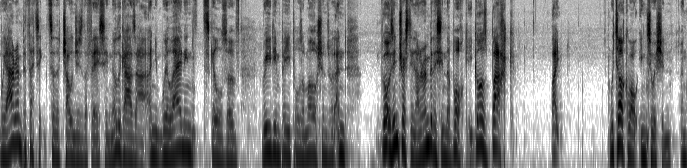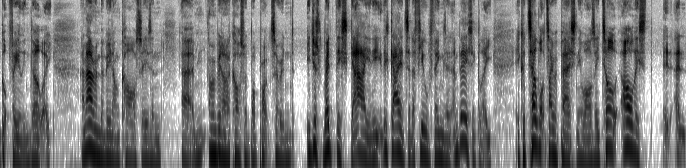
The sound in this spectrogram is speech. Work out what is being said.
we are empathetic to the challenges they're facing. The other guys are, and we're learning skills of reading people's emotions. And what was interesting, and I remember this in the book, it goes back, like we talk about intuition and gut feeling, don't we? And I remember being on courses, and um, I remember being on a course with Bob Proctor, and he just read this guy, and he, this guy had said a few things, and, and basically, he could tell what type of person he was. He told all this, and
